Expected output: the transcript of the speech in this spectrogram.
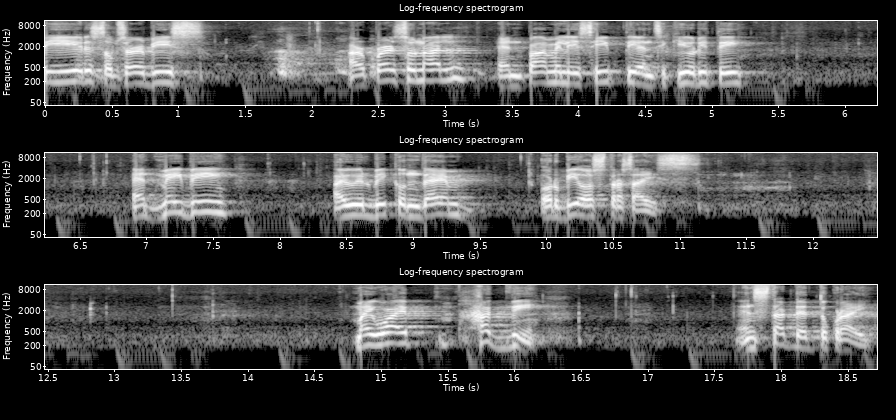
years of service, our personal and family safety and security, and maybe I will be condemned or be ostracized. My wife hugged me and started to cry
